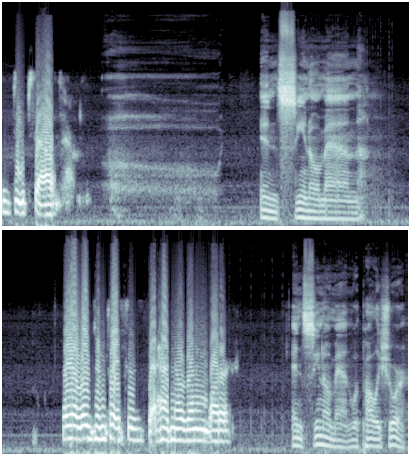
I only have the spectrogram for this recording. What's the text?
the deep south. Oh, Encino Man. Like I lived in places that had no running water. Encino Man with Pauly Shore.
